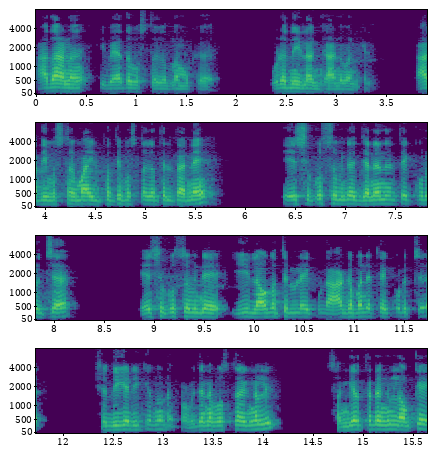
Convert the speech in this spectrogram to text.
അതാണ് ഈ വേദപുസ്തകം നമുക്ക് ഉടനീളം കാണുവാൻ കഴിയും. ആദ്യ പുസ്തകമായ ഇൽപ്പത്തി പുസ്തകത്തിൽ തന്നെ യേശുക്രിസ്തുവിന്റെ ജനനത്തെക്കുറിച്ച് യേശുക്രിസ്തുവിന്റെ ഈ ലോകത്തിലേക്കുള്ള ആഗമനത്തെക്കുറിച്ച് വിശദീകരിക്കുന്നുണ്ട് പ്രവചന പുസ്തകങ്ങളിൽ സങ്കീർത്തനങ്ങളിലൊക്കെ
